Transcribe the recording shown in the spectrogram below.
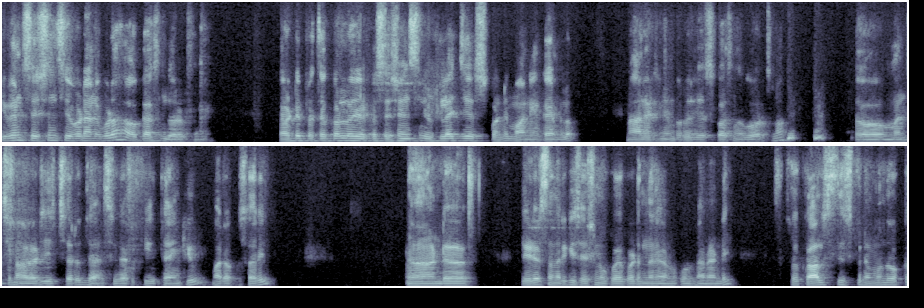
ఈవెన్ సెషన్స్ ఇవ్వడానికి కూడా అవకాశం దొరుకుతుంది. కాబట్టి ప్రతి ఒక్కళ్ళు ఈ యొక్క సెషన్స్ యూటిలైజ్ చేసుకోండి మార్నింగ్ టైంలో నాలెడ్జ్ ఇంప్రూవ్ చేసుకోవాల్సింది కోరుతున్నాం. సో మంచి నాలెడ్జ్ ఇచ్చారు ఝాన్సీ గారికి. థ్యాంక్ యూ మరొకసారి. అండ్ లీడర్స్ అందరికీ సెషన్ ఉపయోగపడిందని అనుకుంటున్నానండి. సో కాల్స్ తీసుకునే ముందు ఒక్కసారి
